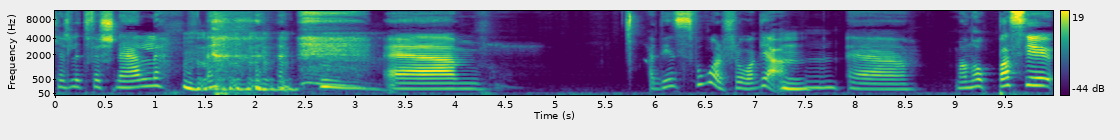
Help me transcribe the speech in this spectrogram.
kanske lite för snäll. eh, ja, det är en svår fråga. Mm. Eh, man hoppas ju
